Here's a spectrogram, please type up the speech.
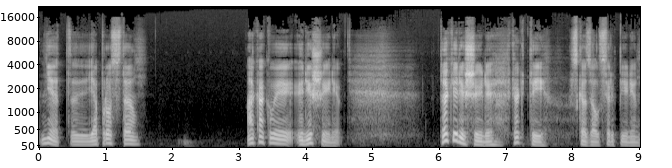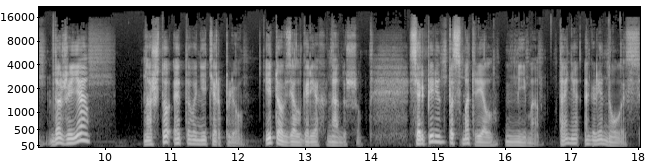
Нет, я просто А как вы решили? Так и решили, как ты, сказал Серпилин. Даже я на что этого не терплю. И то взял грех на душу. Серпилин посмотрел мимо. Таня оглянулась.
